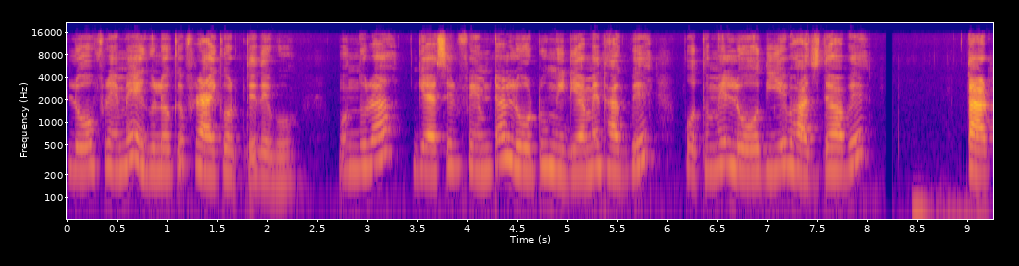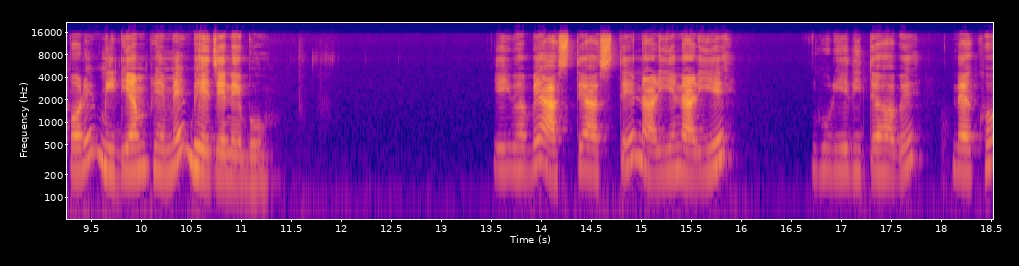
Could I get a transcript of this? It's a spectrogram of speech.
লো ফ্লেমে এগুলোকে ফ্রাই করতে দেব। বন্ধুরা, গ্যাসের ফ্লেমটা লো টু মিডিয়ামে থাকবে। প্রথমে লো দিয়ে ভাজতে হবে, তারপরে মিডিয়াম ফ্লেমে ভেজে নেব। এইভাবে আস্তে আস্তে নাড়িয়ে নাড়িয়ে ঘুরিয়ে দিতে হবে। দেখো,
